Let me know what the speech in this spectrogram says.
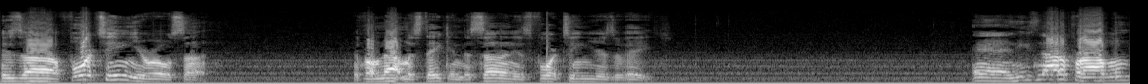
his uh 14 year old son. If I'm not mistaken, the son is 14 years of age. And he's not a problem.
